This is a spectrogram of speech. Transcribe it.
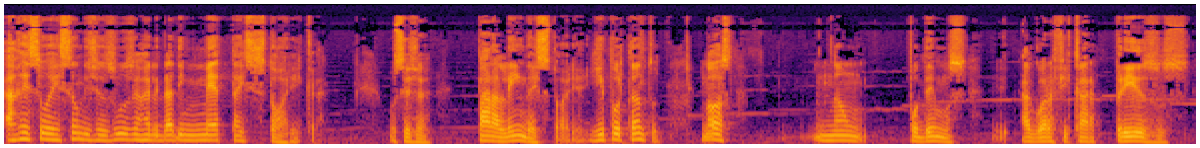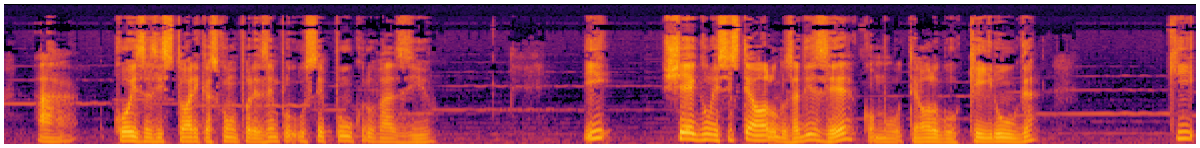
a ressurreição de Jesus é uma realidade meta-histórica, ou seja, para além da história. E, portanto, nós não podemos agora ficar presos a coisas históricas como, por exemplo, o sepulcro vazio. E chegam esses teólogos a dizer, como o teólogo Queiruga, que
